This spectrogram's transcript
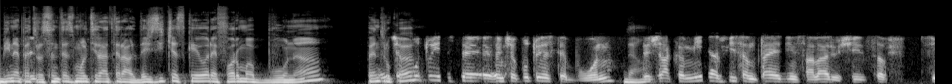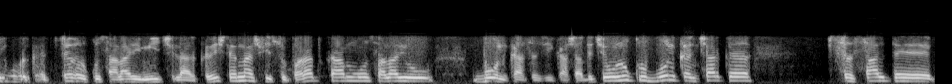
Bine, Petru, sunteți multilateral. Deci ziceți că e o reformă bună, pentru că... începutul, este, începutul este bun. Da. Deci dacă mie ar fi să-mi taie din salariu și să fiu sigur că celor cu salarii mici le-ar crește, n-aș fi supărat că am un salariu bun, ca să zic așa. Deci e un lucru bun că încearcă să salte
